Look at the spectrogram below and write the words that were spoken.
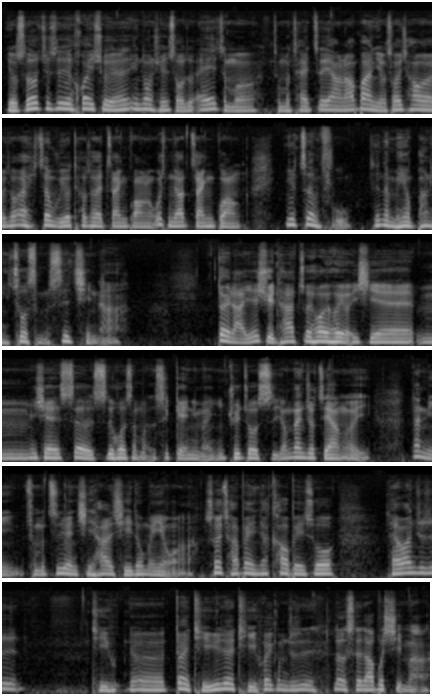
有时候就是会说，有些运动选手说：“哎、怎么怎么才这样？”然后不然有时候跳出来说：“哎、政府又跳出来沾光了。”为什么要沾光？因为政府真的没有帮你做什么事情啊。对啦，也许他最后会有一些嗯一些设施或什么是给你们去做使用，但就这样而已。那你什么资源其他的其实都没有啊，所以才被人家靠背说台湾就是体呃对体育的体会根本就是乐色到不行嘛。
